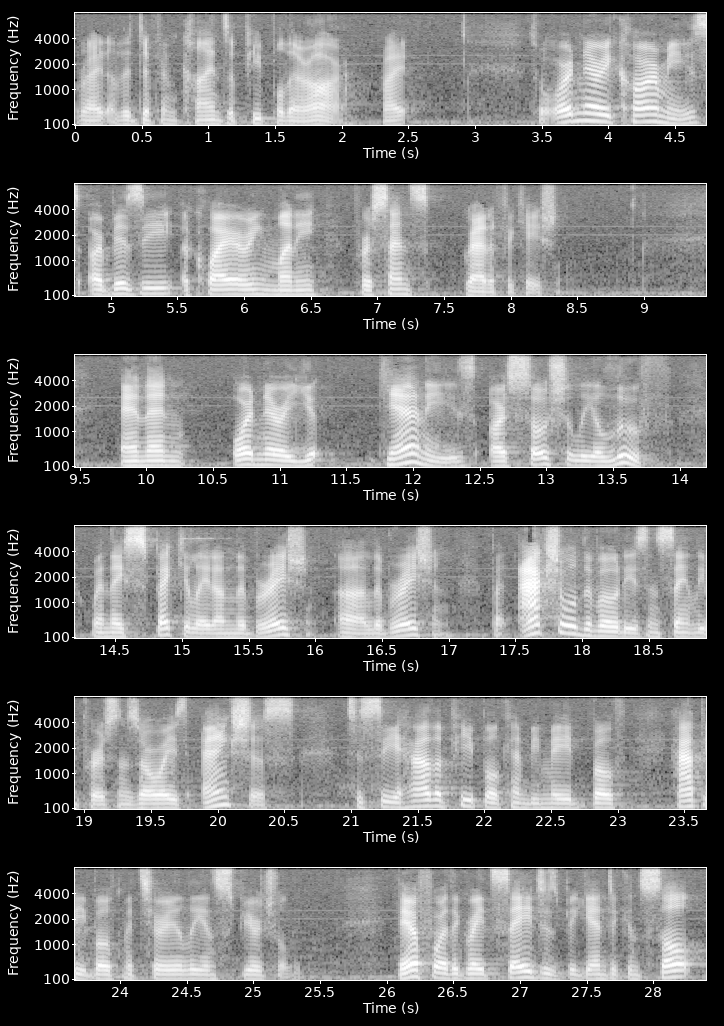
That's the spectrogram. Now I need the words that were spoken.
right, of the different kinds of people there are, right? So ordinary karmis are busy acquiring money for sense gratification. And then ordinary jnanis are socially aloof when they speculate on liberation, uh, liberation. But actual devotees and saintly persons are always anxious to see how the people can be made both happy, both materially and spiritually. Therefore, the great sages began to consult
